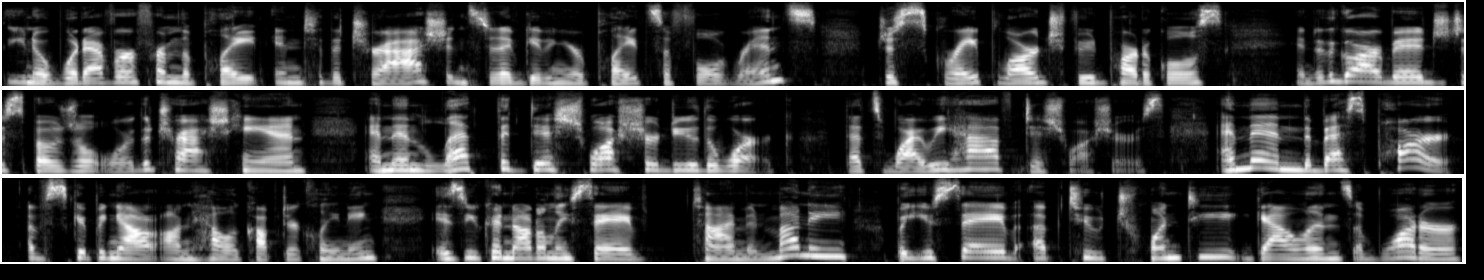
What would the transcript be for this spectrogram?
you know, whatever from the plate into the trash instead of giving your plates a full rinse. Just scrape large food particles into the garbage disposal or the trash can and then let the dishwasher do the work. That's why we have dishwashers. And then the best part of skipping out on helicopter cleaning is you can not only save time and money, but you save up to 20 gallons of water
